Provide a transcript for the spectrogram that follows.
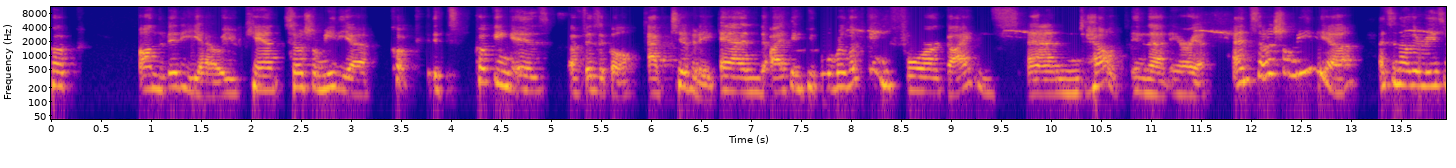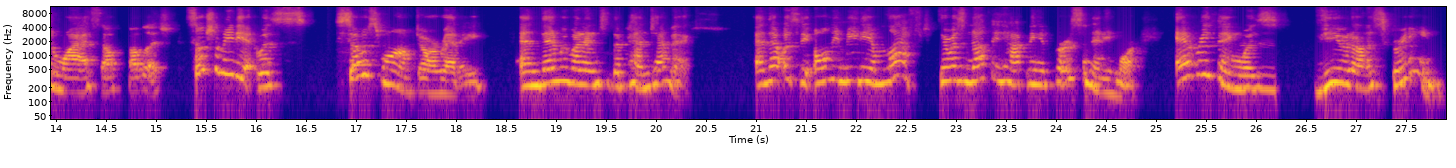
cook on the video. You can't social media cook. It's cooking is a physical activity, and I think people were looking for guidance and help in that area. And social media. That's another reason why I self-published. Social media was so swamped already, and then we went into the pandemic, and that was the only medium left. There was nothing happening in person anymore. Everything was mm-hmm. viewed on a screen.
